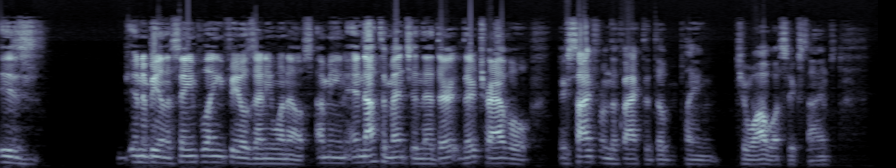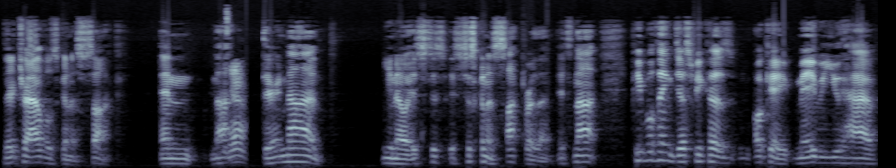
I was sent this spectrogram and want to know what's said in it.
is going to be on the same playing field as anyone else. I mean, and not to mention that their their travel, aside from the fact that they'll be playing Chihuahua six times, their travel is going to suck, and not Yeah. they're not. You know, it's just it's just going to suck for them. It's not. People think just because okay, maybe you have.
